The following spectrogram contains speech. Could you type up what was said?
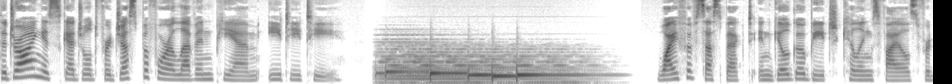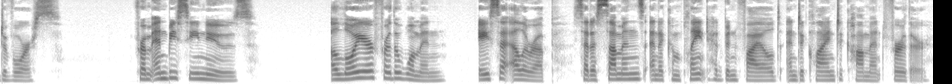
The drawing is scheduled for just before 11 p.m. ETT. Wife of suspect in Gilgo Beach killings files for divorce. From NBC News A lawyer for the woman, Asa Ellerup, said a summons and a complaint had been filed and declined to comment further.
